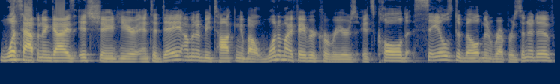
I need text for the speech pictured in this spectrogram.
What's happening guys? It's Shane here and today I'm going to be talking about one of my favorite careers. It's called Sales Development Representative,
